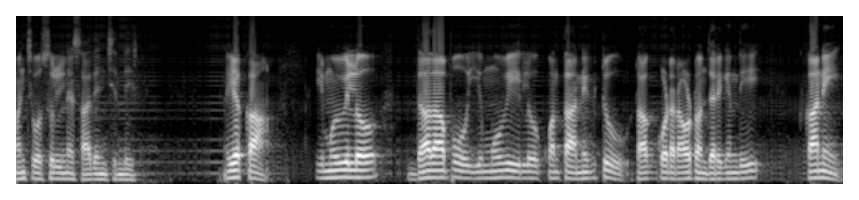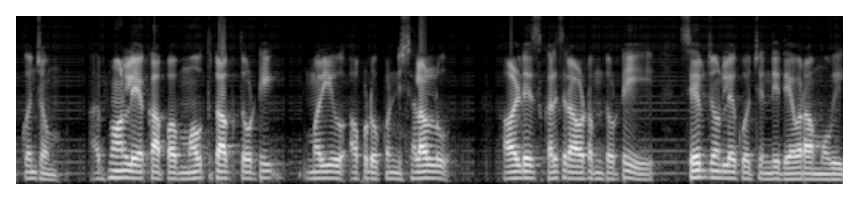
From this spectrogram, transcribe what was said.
మంచి వసూలునే సాధించింది. ఈ యొక్క ఈ మూవీలో దాదాపు ఈ మూవీలో కొంత నెగిటివ్ టాక్ కూడా రావడం జరిగింది. కానీ కొంచెం అభిమానుల యొక్క మౌత్ టాక్ తోటి మరియు అప్పుడు కొన్ని సెలవులు హాలిడేస్ కలిసి రావడంతో సేఫ్ జోన్లోకి వచ్చింది దేవరా మూవీ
